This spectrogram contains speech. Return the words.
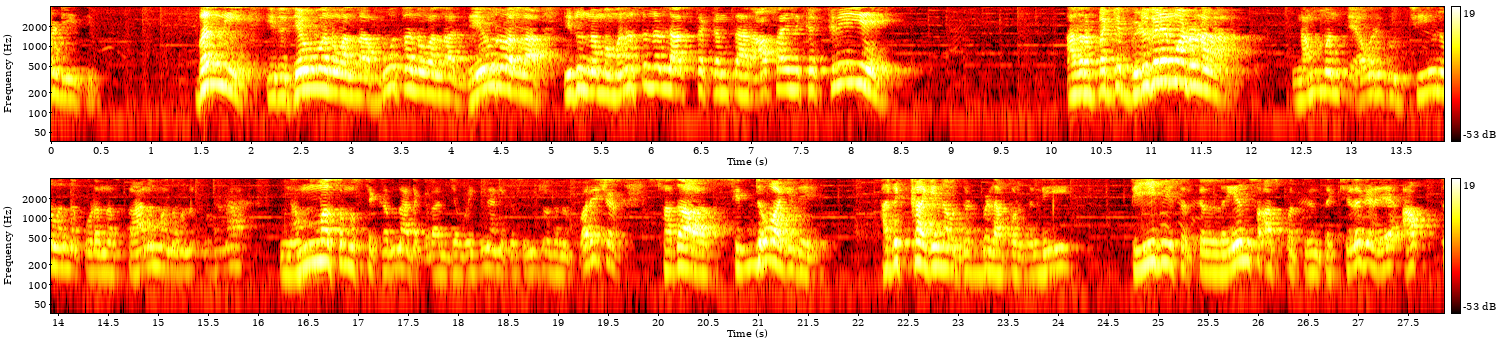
ರೆಡಿ ಇದ್ದೀವಿ. ಬನ್ನಿ, ಇದು ದೆವ್ವನೂ ಅಲ್ಲ, ಭೂತನೂ ಅಲ್ಲ, ದೇವರು ಅಲ್ಲ, ಇದು ನಮ್ಮ ಮನಸ್ಸಿನಲ್ಲಿ ಆಗ್ತಕ್ಕಂತಹ ರಾಸಾಯನಿಕ ಕ್ರಿಯೆ. ಅದರ ಬಗ್ಗೆ ಬಿಡುಗಡೆ ಮಾಡೋಣ. ನಮ್ಮಂತೆ ಅವರಿಗೂ ಜೀವನವನ್ನು ಕೊಡೋಣ, ಸ್ಥಾನಮಾನವನ್ನು ಕೊಡೋಣ. ನಮ್ಮ ಸಂಸ್ಥೆ ಕರ್ನಾಟಕ ರಾಜ್ಯ ವೈಜ್ಞಾನಿಕ ಸಂಶೋಧನಾ ಪರಿಷತ್ ಸದಾ ಸಿದ್ಧವಾಗಿದೆ. ಅದಕ್ಕಾಗಿ ನಾವು ದೊಡ್ಡಬಳ್ಳಾಪುರದಲ್ಲಿ ಟಿ ಬಿ ಸರ್ಕಲ್ ಲಯನ್ಸ್ ಆಸ್ಪತ್ರೆ ಅಂತ ಕೆಳಗಡೆ ಆಪ್ತ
